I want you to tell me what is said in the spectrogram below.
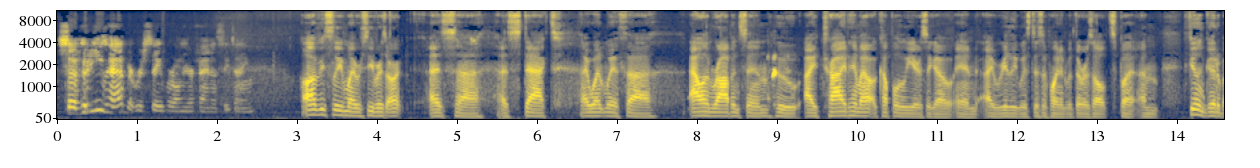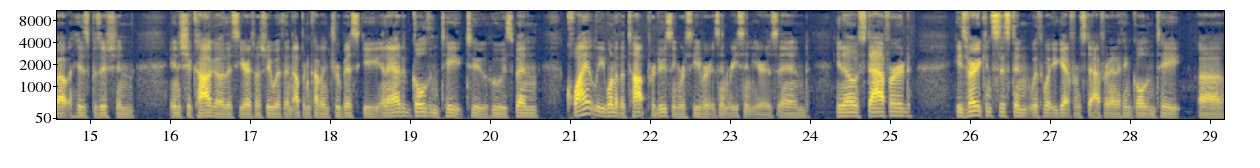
So who do you have at receiver on your fantasy team? Obviously, my receivers aren't as uh, as stacked. I went with uh, Allen Robinson, who I tried him out a couple of years ago, and I really was disappointed with the results. But I'm feeling good about his position in Chicago this year, especially with an up and coming Trubisky. And I added Golden Tate too, who's been quietly one of the top producing receivers in recent years. And you know, Stafford, he's very consistent with what you get from Stafford, and I think Golden Tate uh,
